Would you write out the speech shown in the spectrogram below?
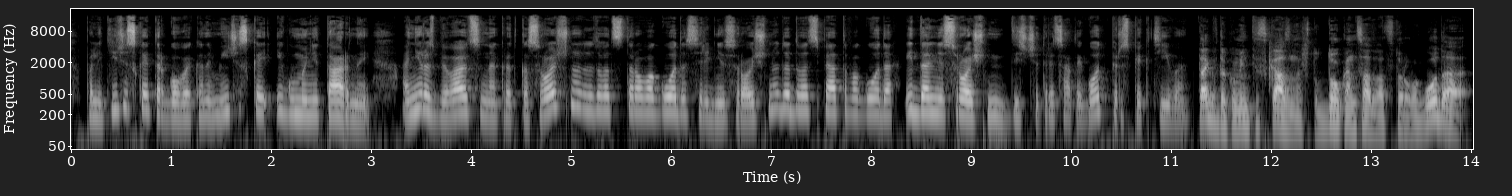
– политической, торгово-экономической и гуманитарной. Они разбиваются на краткосрочную до 2022 года, среднесрочную до 2025 года и дальнесрочную 2030 год перспективы. Так в документе сказано, что до конца 2022 года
